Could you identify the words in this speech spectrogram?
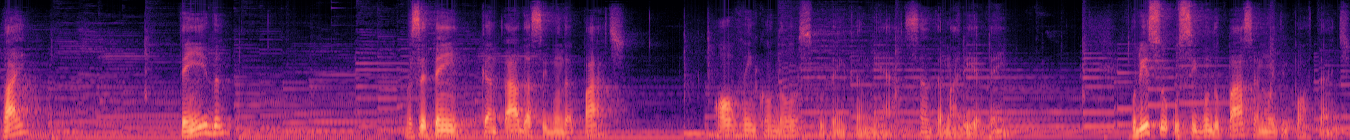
vai? Tem ido? Você tem cantado a segunda parte? Ó, oh, vem conosco, vem caminhar. Santa Maria, vem. Por isso, o segundo passo é muito importante.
